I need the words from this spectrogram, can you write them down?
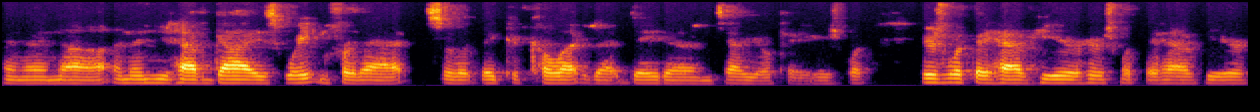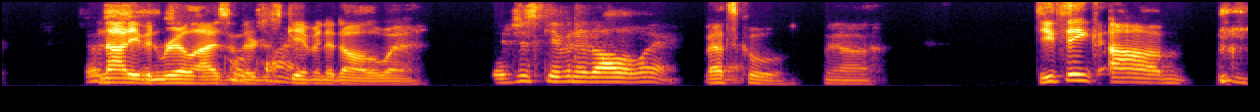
and then uh, and then you'd have guys waiting for that so that they could collect that data and tell you, okay, here's what here's what they have here, here's what they have here. So Not even it's a pretty realizing they're just giving it all away. They're just giving it all away. That's Yeah. cool. Yeah. Do you think um I'm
